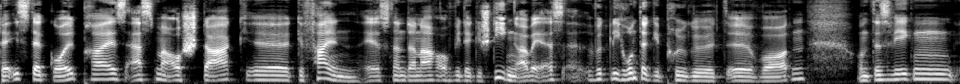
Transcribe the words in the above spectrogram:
da ist der Goldpreis erstmal auch stark äh, gefallen. Er ist dann danach auch wieder gestiegen, aber er ist äh, wirklich runtergeprügelt äh, worden. Und deswegen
